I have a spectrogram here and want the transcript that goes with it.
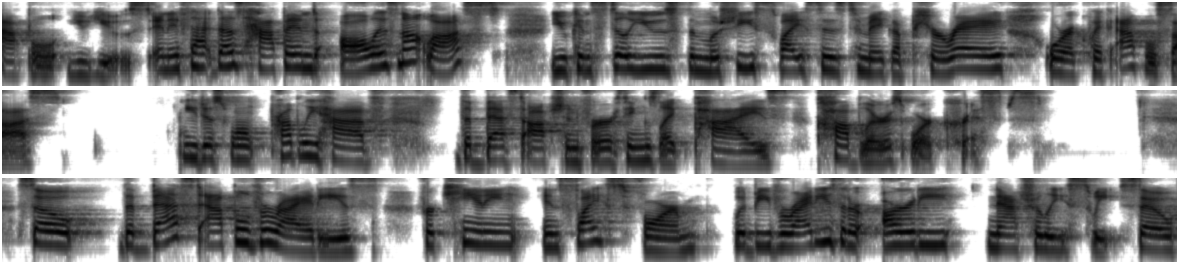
apple you used. And if that does happen, all is not lost. You can still use the mushy slices to make a puree or a quick applesauce. You just won't probably have the best option for things like pies, cobblers, or crisps. So, the best apple varieties for canning in slice form would be varieties that are already naturally sweet. So,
